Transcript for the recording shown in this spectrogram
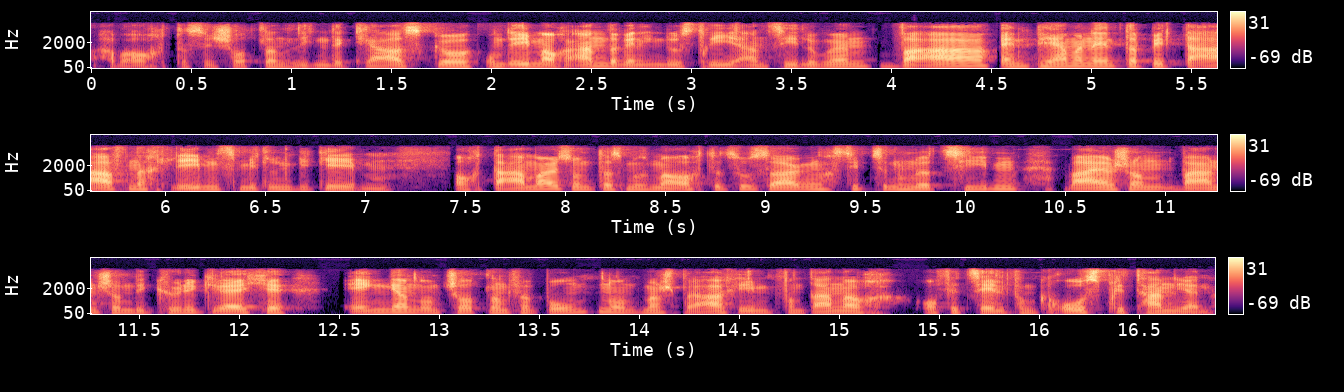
aber auch das in Schottland liegende Glasgow und eben auch anderen Industrieansiedlungen war ein permanenter Bedarf nach Lebensmitteln gegeben. Auch damals, und das muss man auch dazu sagen, 1707 war ja schon, waren schon die Königreiche England und Schottland verbunden und man sprach eben von dann auch offiziell von Großbritannien,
